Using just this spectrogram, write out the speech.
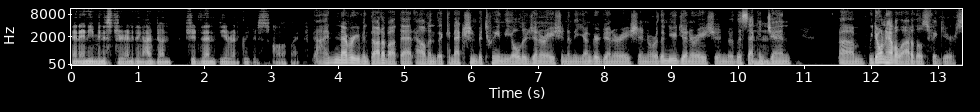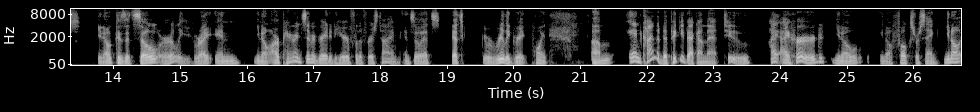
and any ministry or anything I've done should then theoretically be disqualified. I'd never even thought about that, Alvin. The connection between the older generation and the younger generation, or the new generation, or the 2nd mm-hmm. gen. Um, we don't have a lot of those figures you know, because it's so early, right? And you know, our parents immigrated here for the first time, and so that's that's a really great point. Um, and kind of to piggyback on that too, I, I heard, you know, you know, folks were saying, you know,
